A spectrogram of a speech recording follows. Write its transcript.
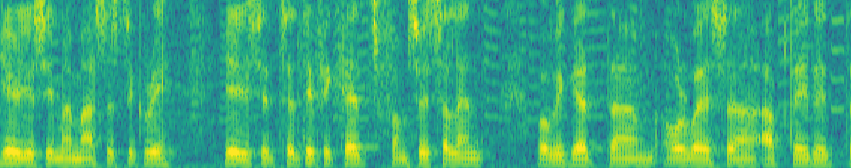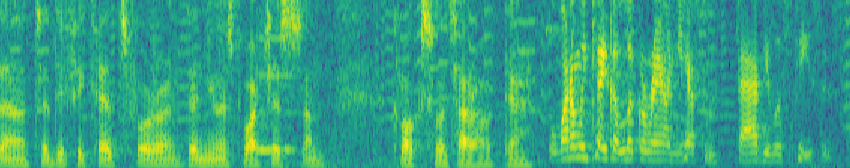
here you see my master's degree. Here is a certificate from Switzerland where we get um, always uh, updated uh, certificates for the newest watches and clocks that are out there. Well, why don't we take a look around? You have some fabulous pieces.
